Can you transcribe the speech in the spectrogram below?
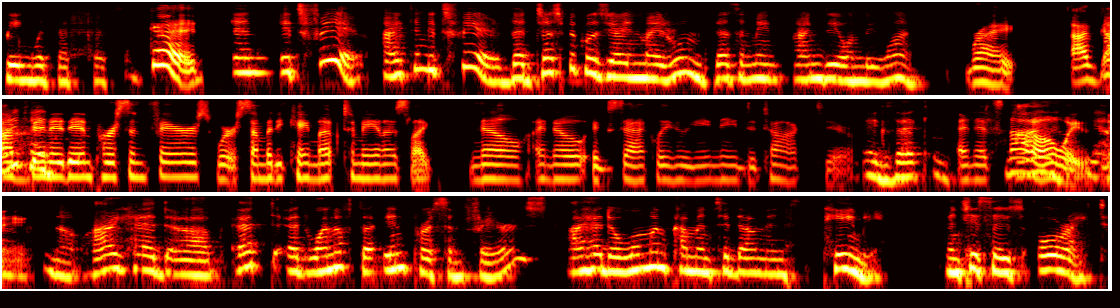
being with that person. Good. And it's fair. I think it's fair that just because you're in my room doesn't mean I'm the only one. Right. I've, I've been at in person fairs where somebody came up to me and I was like, no, I know exactly who you need to talk to. Exactly. And it's not I, always yeah, me. No, I had uh, at, at one of the in person fairs, I had a woman come and sit down and pay me. And she says, All right.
